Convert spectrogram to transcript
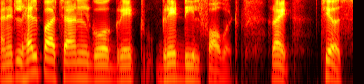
and it'll help our channel go a great, great deal forward. Right, cheers.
